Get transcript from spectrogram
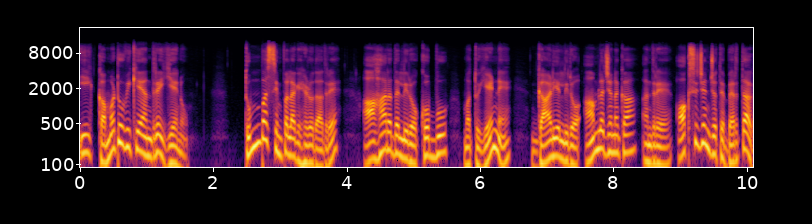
ಈ ಕಮಟುವಿಕೆ ಅಂದ್ರೆ ಏನು? ತುಂಬ ಸಿಂಪಲ್ ಆಗಿ ಹೇಳೋದಾದ್ರೆ, ಆಹಾರದಲ್ಲಿರೋ ಕೊಬ್ಬು ಮತ್ತು ಎಣ್ಣೆ, ಗಾಳಿಯಲ್ಲಿರೋ ಆಮ್ಲಜನಕ ಅಂದ್ರೆ ಆಕ್ಸಿಜನ್ ಜೊತೆ ಬೆರ್ತಾಗ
